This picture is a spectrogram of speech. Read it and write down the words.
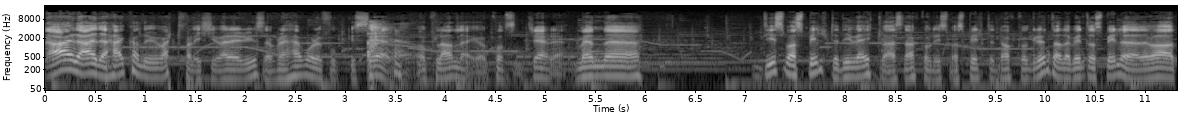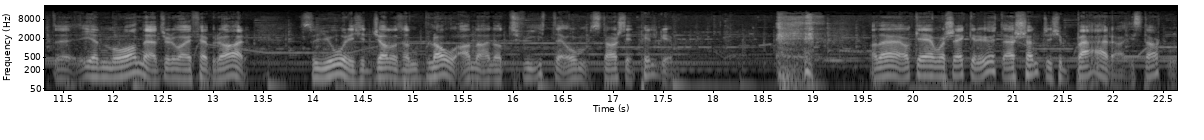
Nei, nei, det her kan du i hvert fall ikke være rusa, for her må du fokusere og planlegge og konsentrere. Men eh, de som har spilt det, de vet hva jeg snakker om, de som har spilt det nok. Og grunnen til at jeg begynte å spille det, det var at eh, i en måned, jeg tror det var i februar, så gjorde ikke Jonathan Blow annet enn å tweete om Starseed Pilgrim. og det, ok, jeg må sjekke det ut. Jeg skjønte jo ikke bæra i starten.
